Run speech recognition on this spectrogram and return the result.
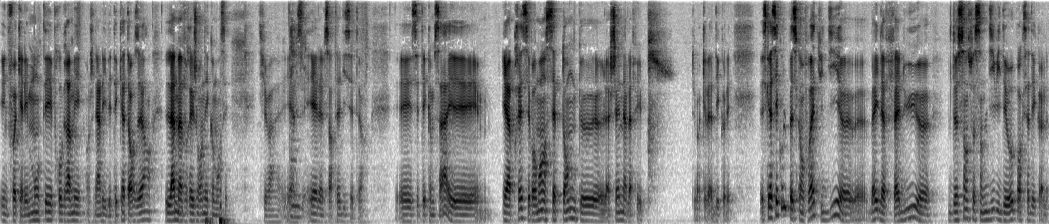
Et une fois qu'elle est montée et programmée, en général, il était 14 heures, là, ma vraie journée commençait. Tu vois, et elle, et elle, elle sortait à 17 heures. Et c'était comme ça. Et, et après, c'est vraiment en septembre que la chaîne, elle a fait. pff, tu vois, qu'elle a décollé. Et ce qui est assez cool, parce qu'en vrai, tu te dis, euh, bah, il a fallu euh, 270 vidéos pour que ça décolle.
